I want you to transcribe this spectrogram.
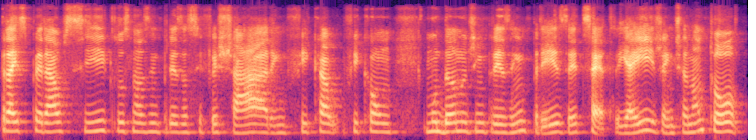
para esperar os ciclos nas empresas se fecharem, fica, ficam mudando de empresa em empresa, etc. E aí, gente, eu não tô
